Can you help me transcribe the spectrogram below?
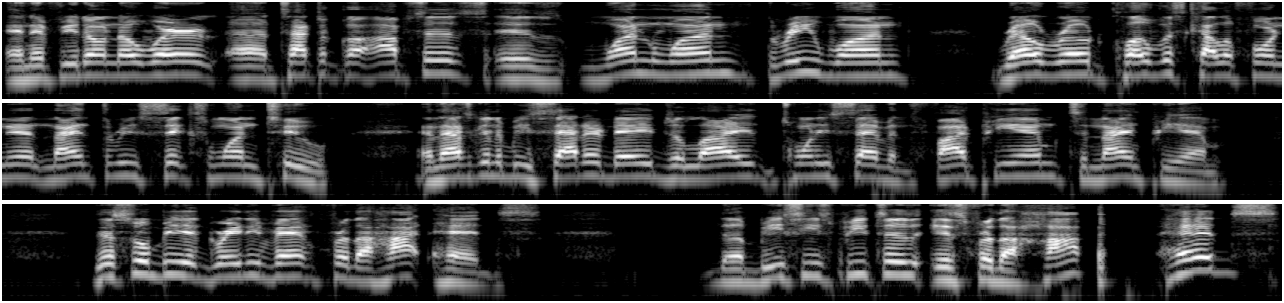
And if you don't know where uh, Tactical Ops is, is 1131 Railroad, Clovis, California, 93612. And that's going to be Saturday, July 27th, 5 p.m. to 9 p.m. This will be a great event for the hot heads. The BC's Pizza is for the hop heads.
